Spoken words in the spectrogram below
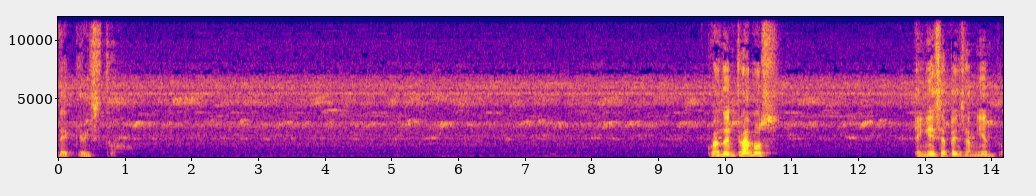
de Cristo. Cuando entramos en ese pensamiento,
